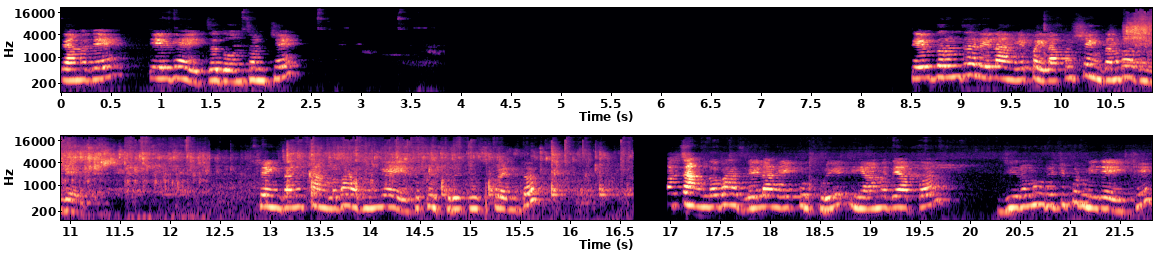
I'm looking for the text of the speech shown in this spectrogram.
त्यामध्ये तेल घ्यायचं दोन चमचे. तेल गरम झालेलं आहे. पहिला आपण शेंगदाणा भाजून घ्यायचं. शेंगदाणा चांगलं भाजून घ्यायचं कुरकुरीत होईपर्यंत. चांगलं भाजलेलं आहे कुरकुरीत. यामध्ये आपण जिरं मोहरीची फोडणी द्यायची.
